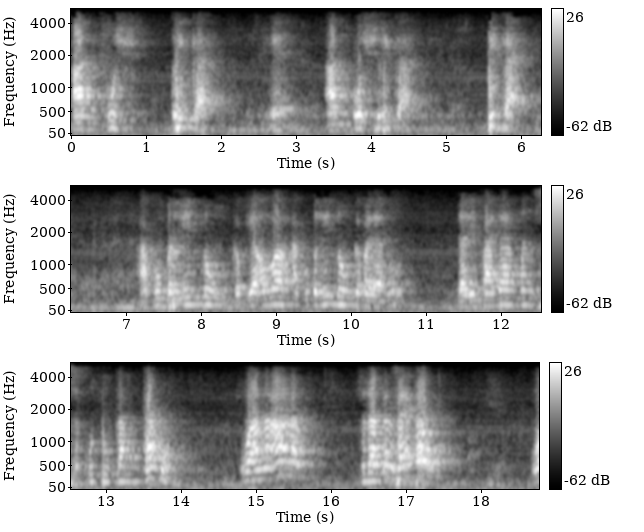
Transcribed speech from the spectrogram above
an ush rika ya an usyrika bika aku berlindung ke ya Allah aku berlindung kepadamu daripada mensekutukan kamu. Wa ana alam. Sedangkan saya tahu. Wa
